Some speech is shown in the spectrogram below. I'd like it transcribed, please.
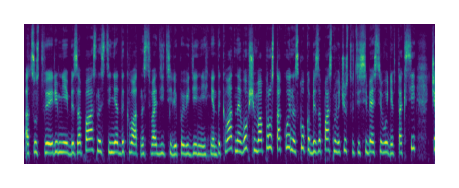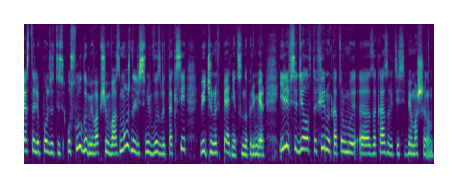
отсутствие ремней безопасности, неадекватность водителей, поведение их неадекватное. В общем, вопрос такой, насколько безопасно вы чувствуете себя сегодня в такси, часто ли пользуетесь услугами, вообще возможно ли сегодня вызвать такси вечером в пятницу, например, или все дело в той фирме, которую вы э, заказываете себе машину.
